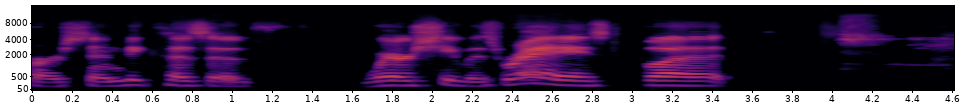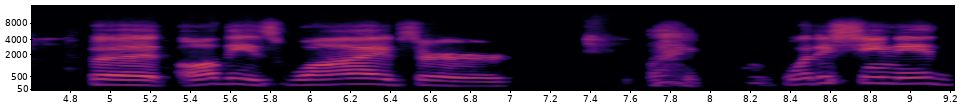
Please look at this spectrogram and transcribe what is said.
person because of where she was raised but but all these wives are like what does she need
